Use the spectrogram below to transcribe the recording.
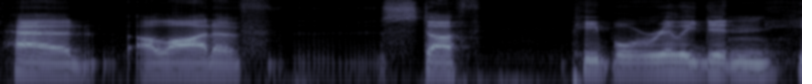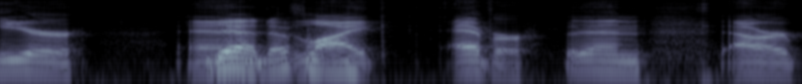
had a lot of stuff people really didn't hear, and Yeah, definitely. like ever, and or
